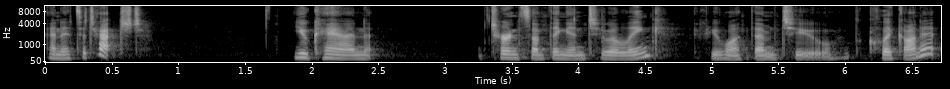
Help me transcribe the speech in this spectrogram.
and it's attached. You can turn something into a link if you want them to click on it.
